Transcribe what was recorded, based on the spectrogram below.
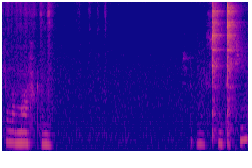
aquela marca, né? Deixa eu pegar mais tinta aqui.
